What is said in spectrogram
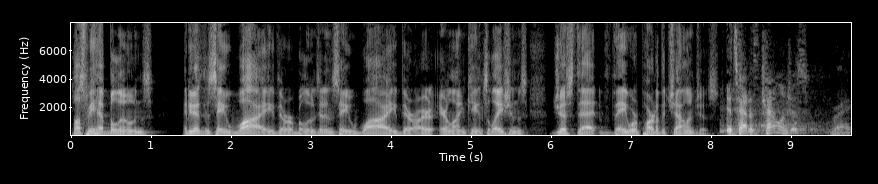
plus we have balloons. And he doesn't say why there are balloons. He doesn't say why there are airline cancellations, just that they were part of the challenges. It's had its challenges. Right.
